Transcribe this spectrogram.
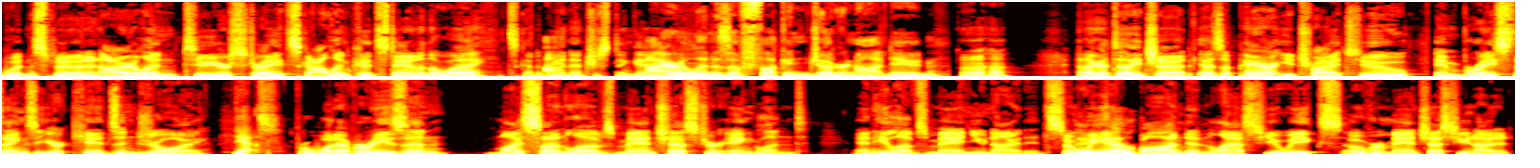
Wooden spoon and Ireland two years straight. Scotland could stand in the way. It's going to be an interesting game. Ireland is a fucking juggernaut, dude. Uh huh. And I got to tell you, Chad, as a parent, you try to embrace things that your kids enjoy. Yes. For whatever reason, my son loves Manchester, England, and he loves Man United. So There we have go. bonded in the last few weeks over Manchester United,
